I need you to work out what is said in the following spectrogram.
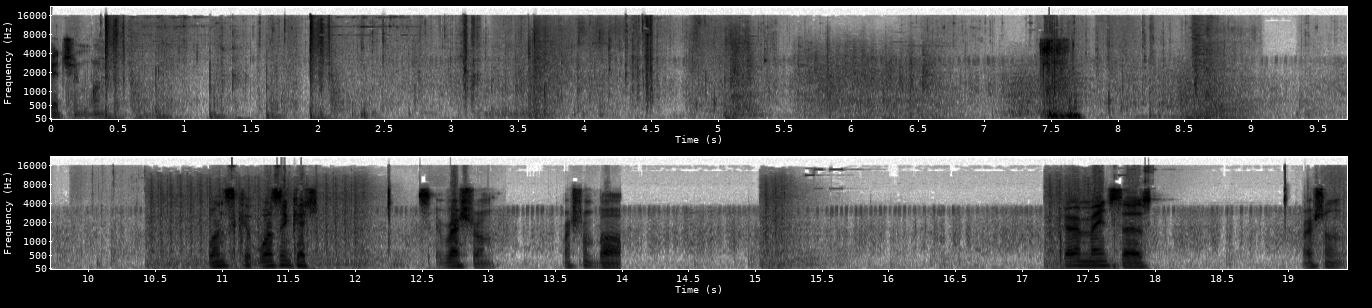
Kitchen one. One's in kitchen. Restaurant. Restaurant bar. Go main stairs. Restaurant.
